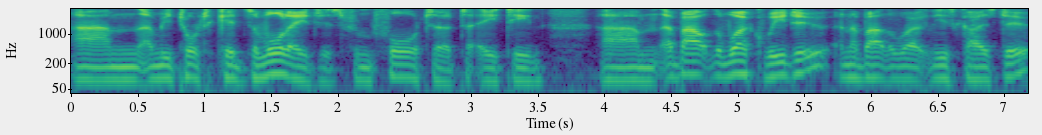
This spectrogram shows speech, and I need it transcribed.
um, and we talk to kids of all ages from four to to eighteen um, about the work we do and about the work these guys do.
